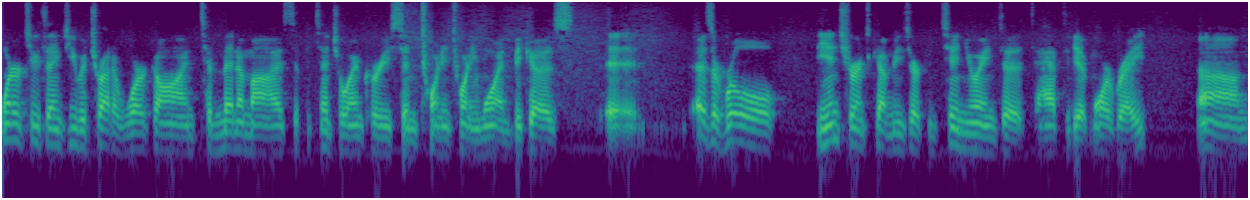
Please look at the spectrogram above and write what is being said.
one or two things you would try to work on to minimize the potential increase in 2021? Because uh, as a rule, the insurance companies are continuing to, to have to get more rate. Um,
